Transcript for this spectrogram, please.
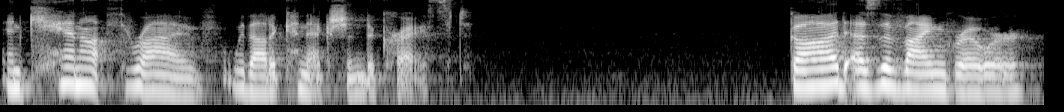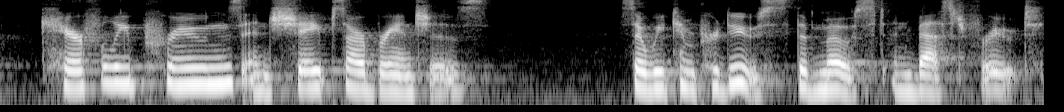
and cannot thrive without a connection to Christ. God, as the vine grower, carefully prunes and shapes our branches so we can produce the most and best fruit.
